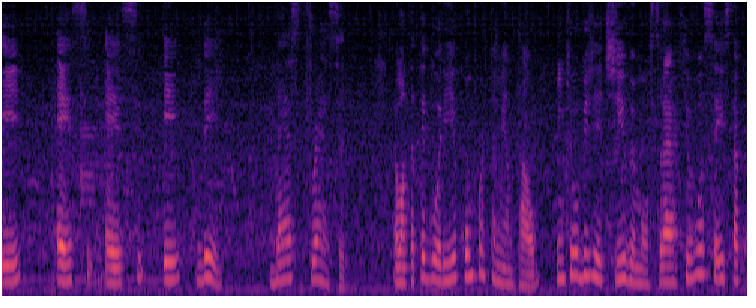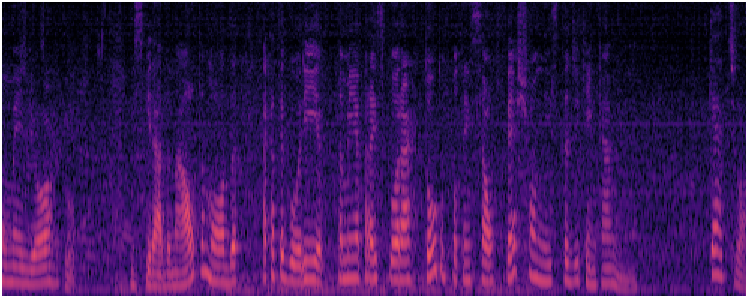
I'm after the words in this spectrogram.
E S S E D. Best Dressed é uma categoria comportamental em que o objetivo é mostrar que você está com o melhor look. Inspirada na alta moda, a categoria também é para explorar todo o potencial fashionista de quem caminha. Catwalk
